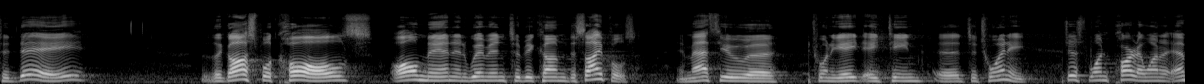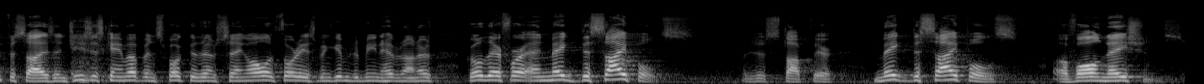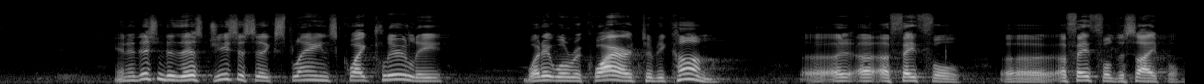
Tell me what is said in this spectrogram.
today, the gospel calls all men and women to become disciples. In Matthew uh, 28, 18 uh, to 20, just one part I want to emphasize, and Jesus came up and spoke to them saying, all authority has been given to me in heaven and on earth. Go therefore and make disciples. I'll just stop there. Make disciples of all nations. In addition to this, Jesus explains quite clearly what it will require to become a, a, a faithful, uh, a faithful disciple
